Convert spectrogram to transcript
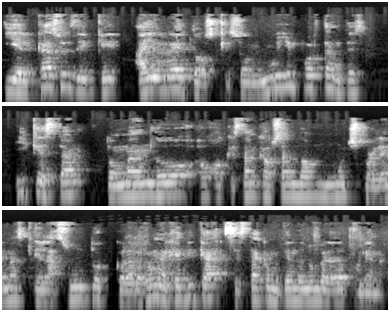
Y el caso es de que hay retos que son muy importantes y que están tomando o, que están causando muchos problemas. El asunto con la reforma energética se está convirtiendo en un verdadero problema.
